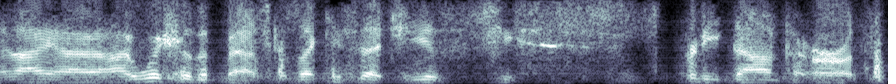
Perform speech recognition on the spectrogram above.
and I uh, I wish her the best because, like you said, she is she's pretty down to earth,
